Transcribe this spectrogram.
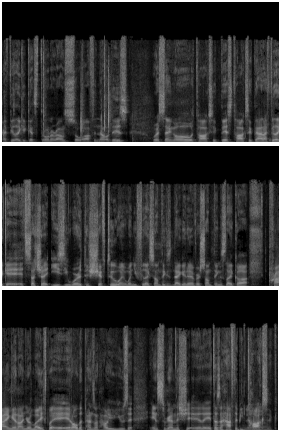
I feel like it gets thrown around so often nowadays. Where it's saying, "Oh, toxic this, toxic that." I feel like it, it's such an easy word to shift to when, when you feel like something's negative or something's like uh, prying in on your life. But it, it all depends on how you use it. Instagram, this shit, it, it doesn't have to be Yeah. toxic.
